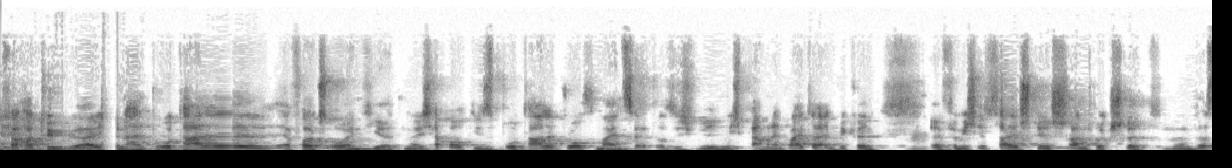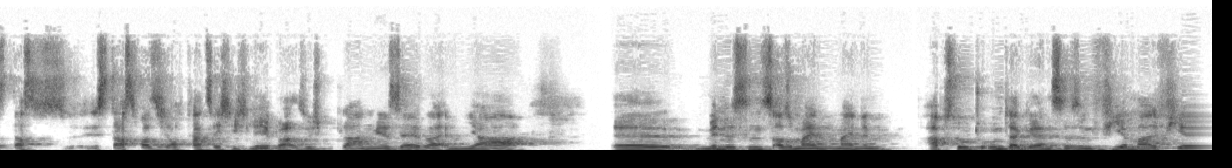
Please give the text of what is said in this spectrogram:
einfacher Typ, ja. ich bin halt brutal erfolgsorientiert. Ne? Ich habe auch dieses brutale Growth-Mindset. Also ich will mich permanent weiterentwickeln. Mhm. Äh, für mich ist halt Stillstand Rückschritt. Ne? Das, das ist das, was ich auch tatsächlich lebe. Also ich plane mir selber im Jahr äh, mindestens, also mein, meine absolute Untergrenze sind vier mal vier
